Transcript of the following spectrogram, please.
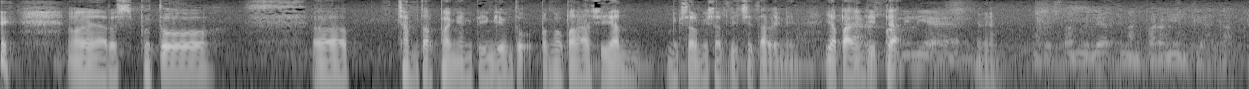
makanya harus butuh eh, jam terbang yang tinggi untuk pengoperasian mixer-mixer digital ini. Ya paling harus tidak familiar. ya, harus familiar dengan barang yang dihadapi.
